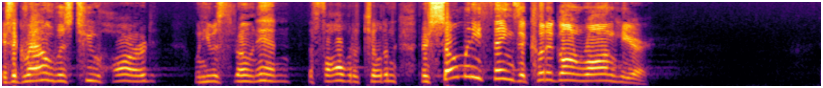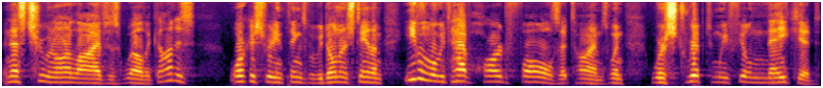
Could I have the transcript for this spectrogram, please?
If the ground was too hard when he was thrown in, the fall would have killed him. There's so many things that could have gone wrong here. And that's true in our lives as well. That God is orchestrating things, but we don't understand them. Even when we have hard falls at times, when we're stripped and we feel naked,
